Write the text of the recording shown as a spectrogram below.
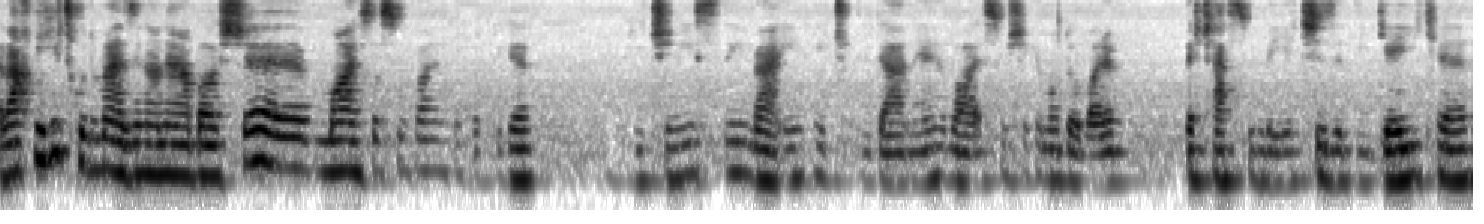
وقتی هیچ کدوم از اینا نباشه ما احساس می‌کنیم که خب دیگه هیچی نیستیم و این هیچ بودنه باعث میشه که ما دوباره بچسبیم به یه چیز دیگه ای که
